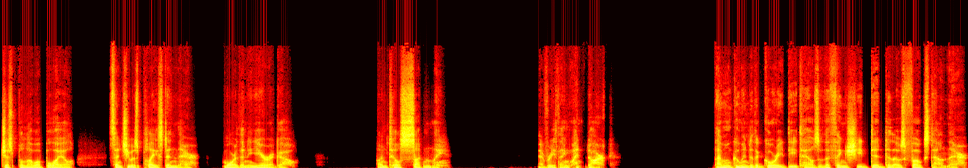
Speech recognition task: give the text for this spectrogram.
just below a boil since she was placed in there more than a year ago. Until suddenly, everything went dark. I won't go into the gory details of the things she did to those folks down there,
